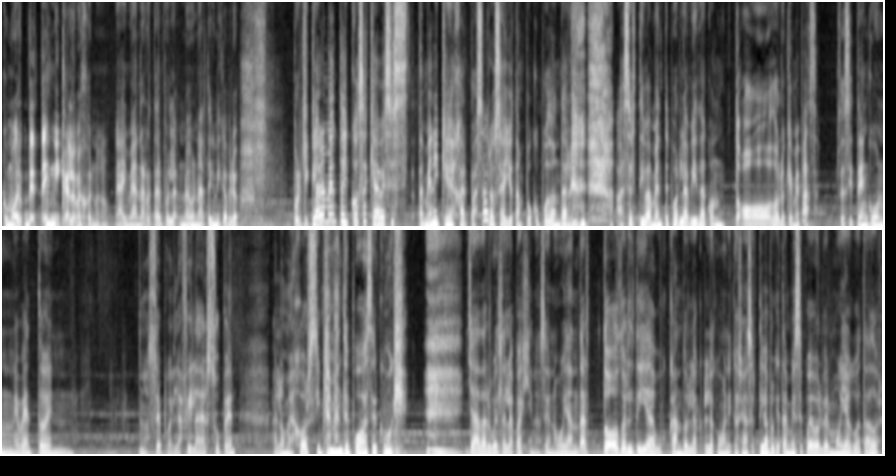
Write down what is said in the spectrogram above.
Como de técnica, a lo mejor no. Ahí me van a retar por la. No es una técnica, pero. Porque claramente hay cosas que a veces también hay que dejar pasar. O sea, yo tampoco puedo andar asertivamente por la vida con todo lo que me pasa. O sea, si tengo un evento en. No sé, pues en la fila del súper, a lo mejor simplemente puedo hacer como que ya dar vuelta a la página. O sea, no voy a andar todo el día buscando la, comunicación asertiva porque también se puede volver muy agotador.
